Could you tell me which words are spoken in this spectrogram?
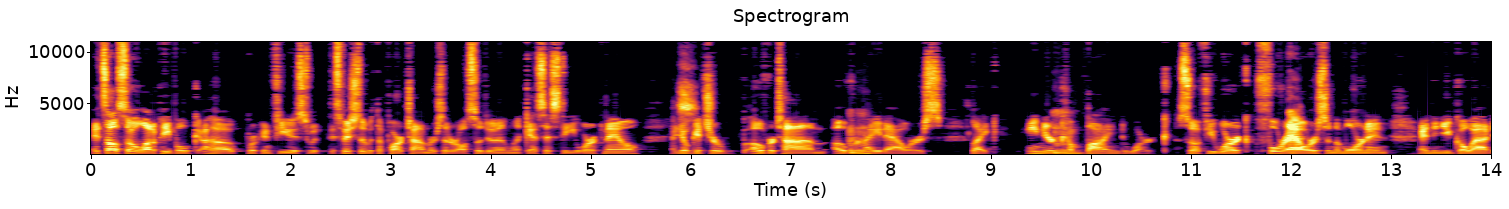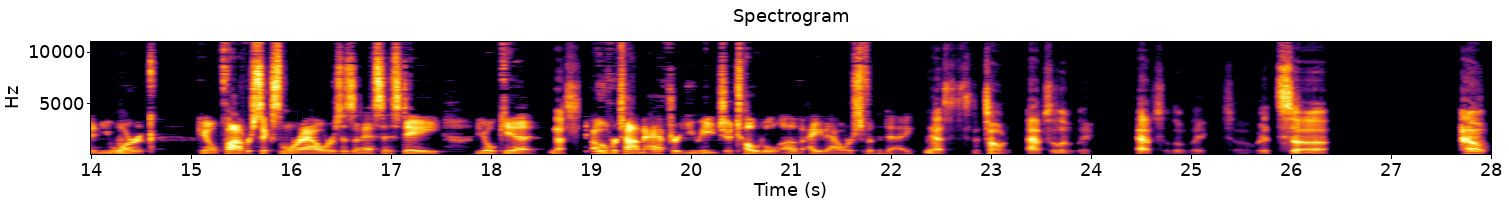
It's also a lot of people uh, were confused with, especially with the part timers that are also doing like SSD work now. You'll get your overtime over Mhm. eight hours, like in your Mhm. combined work. So if you work four Yeah. hours in the morning and then you go out and you Mhm. work, you know, five or six more hours as an SSD, you'll get Yes. overtime after you reach a total of eight hours for the day. Yes, tone. Absolutely. Absolutely. So it's uh you know,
